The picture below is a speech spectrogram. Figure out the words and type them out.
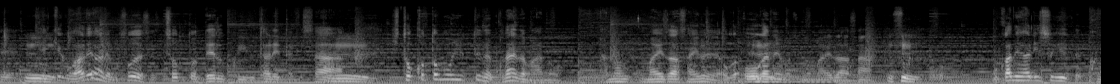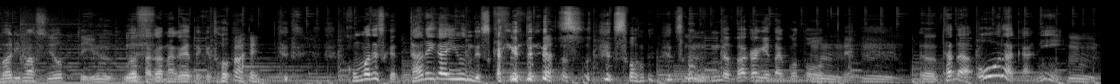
て、うん。結局我々もそうですよ。ちょっと出る杭打たれたりさ、うん。一言も言ってない。この間もあのあの前澤さんいるじゃない大大金持ちの前澤さん、うん。お金ありすぎるから配りますよっていう噂が流れたけど、はい ほんまですか？誰が言うんですか？言ってそそんな馬鹿げたことをって、うんうん。ただおおらかにうん。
